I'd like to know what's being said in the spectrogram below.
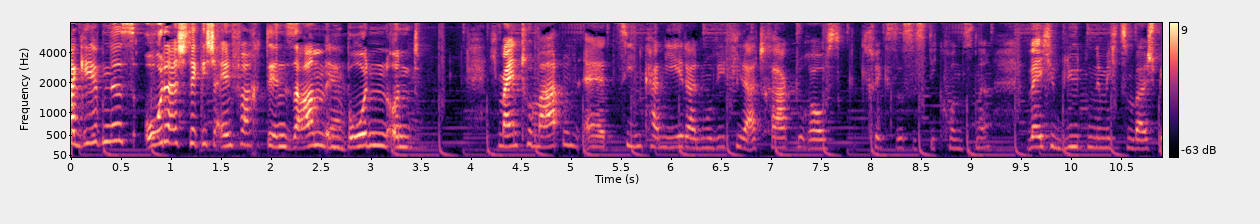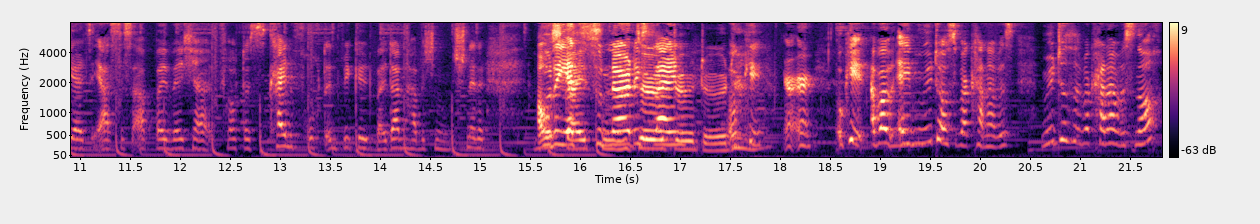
Ergebnis oder stecke ich einfach den Samen in Ja. den Boden und Ich meine, Tomaten äh, ziehen kann jeder, nur wie viel Ertrag du rauskriegst, das ist die Kunst, ne? Welche Blüten nehme ich zum Beispiel als erstes ab, bei welcher Frucht das keine Frucht entwickelt, weil dann habe ich eine schnelle. Würde jetzt zu nerdig Dö, sein. dö, dö, dö. Okay, äh, äh. okay, aber ey, Mythos über Cannabis. Mythos über Cannabis noch.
